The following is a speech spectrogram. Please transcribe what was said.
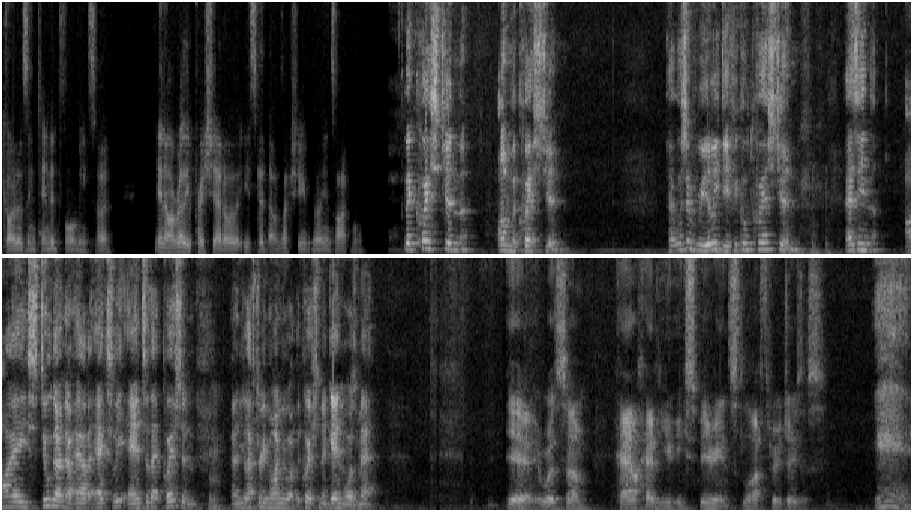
God has intended for me. So, yeah, no, I really appreciate all that you said. That was actually really insightful. The question on the question that was a really difficult question. As in, I still don't know how to actually answer that question. Hmm. And you'll have to remind me what the question again was, Matt. Yeah, it was um, how have you experienced life through Jesus? Yeah.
